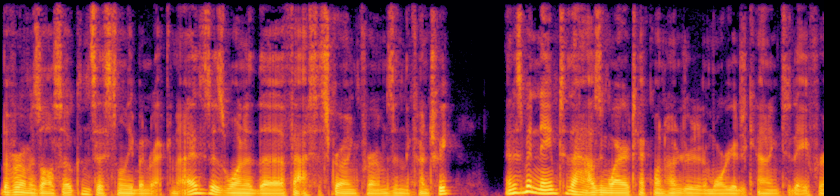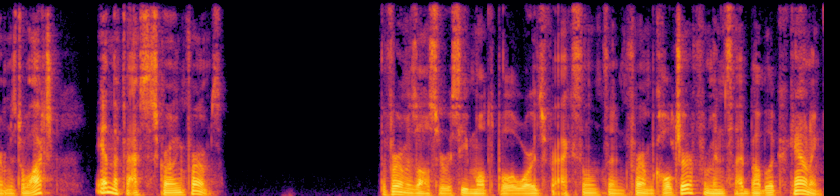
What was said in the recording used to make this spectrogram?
The firm has also consistently been recognized as one of the fastest growing firms in the country and has been named to the Housing Wire Tech 100 and Mortgage Accounting Today firms to watch and the fastest growing firms. The firm has also received multiple awards for excellence in firm culture from Inside Public Accounting.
